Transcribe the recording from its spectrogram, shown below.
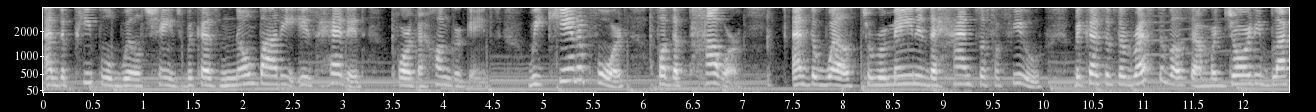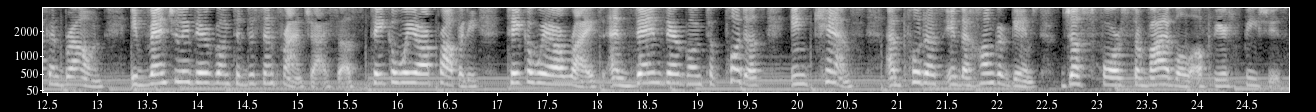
and the people will change because nobody is headed for the Hunger Games. We can't afford for the power and the wealth to remain in the hands of a few. Because if the rest of us are majority black and brown eventually they're going to disenfranchise us take away our property take away our rights and then they're going to put us in camps and put us in the hunger games just for survival of their species.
